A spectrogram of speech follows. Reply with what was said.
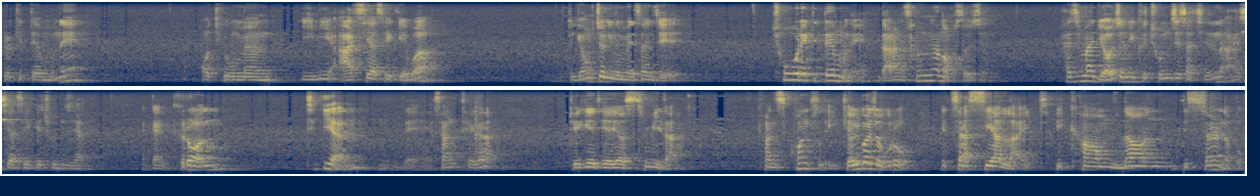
그렇기 때문에 어떻게 보면 이미 아시아 세계와 또 영적인 의미에서 이제 초월했기 때문에 나랑 상관없어진 하지만 여전히 그 존재 자체는 아시아 세계에 존재하는 약간 그런 특이한 네, 상태가 되게 되었습니다. Consequently, 결과적으로 its Asia light become non-discernible.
